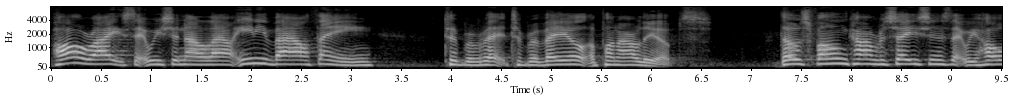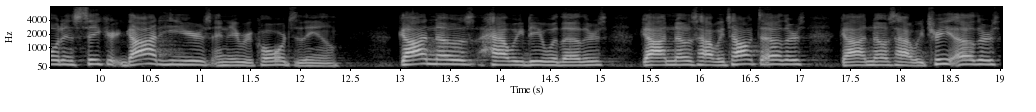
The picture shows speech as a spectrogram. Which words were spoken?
Paul writes that we should not allow any vile thing to prevail, upon our lips. Those phone conversations that we hold in secret, God hears and He records them. God knows how we deal with others. God knows how we talk to others. God knows how we treat others.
